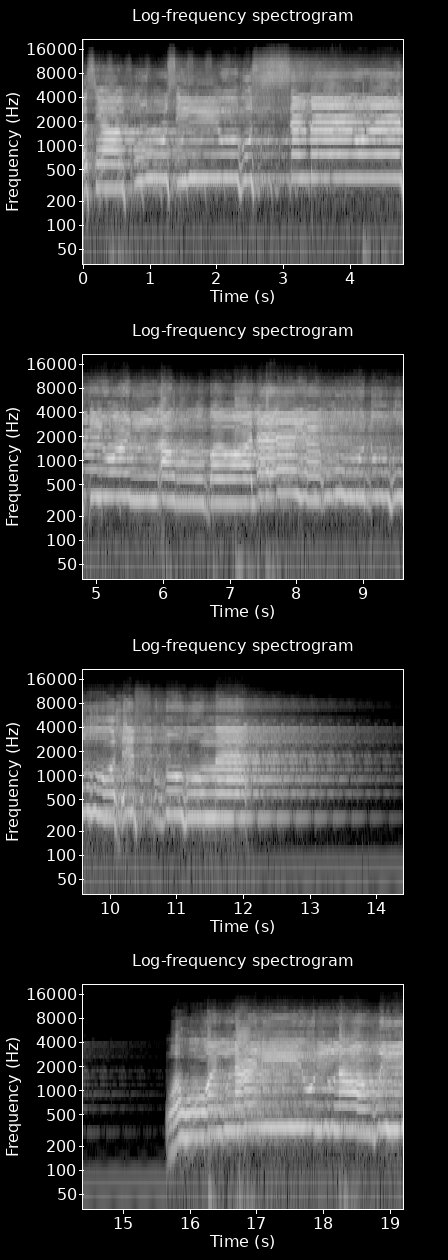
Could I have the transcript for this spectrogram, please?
وسع كرسيه السماوات والأرض ولا يؤوده حفظهما. وهو العلي العظيم.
